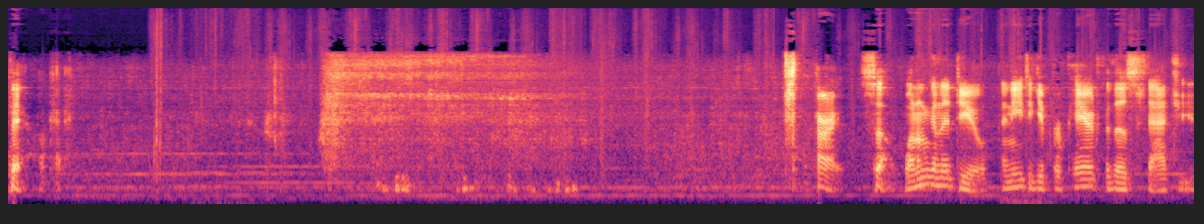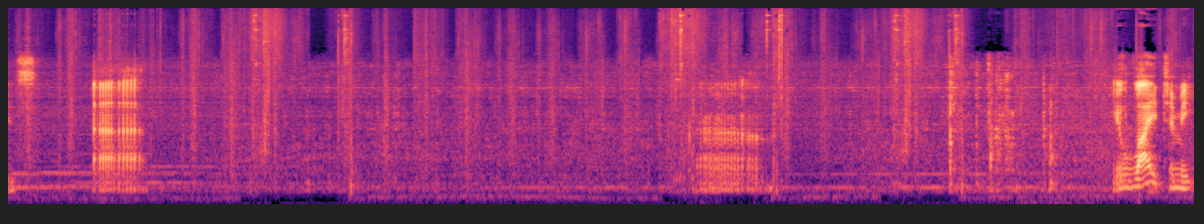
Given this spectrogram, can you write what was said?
There, okay. Alright, so what I'm gonna do, I need to get prepared for those statues. Uh, um, you lied to me.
